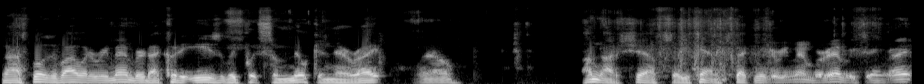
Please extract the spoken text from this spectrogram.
Now I suppose if I would have remembered, I could have easily put some milk in there, right? Well, I'm not a chef, so you can't expect me to remember everything, right?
